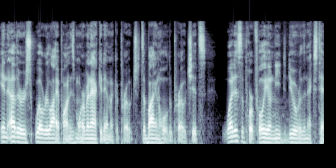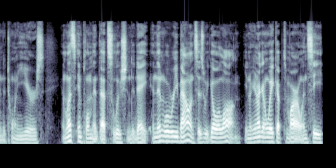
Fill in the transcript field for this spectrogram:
and others will rely upon is more of an academic approach. It's a buy and hold approach. It's what does the portfolio need to do over the next 10 to 20 years? And let's implement that solution today. And then we'll rebalance as we go along. You know, you're not going to wake up tomorrow and see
